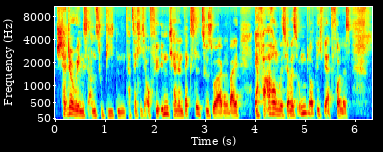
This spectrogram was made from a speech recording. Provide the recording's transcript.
Shadowings anzubieten, tatsächlich auch für internen Wechsel zu sorgen, weil Erfahrung ist ja was unglaublich Wertvolles.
